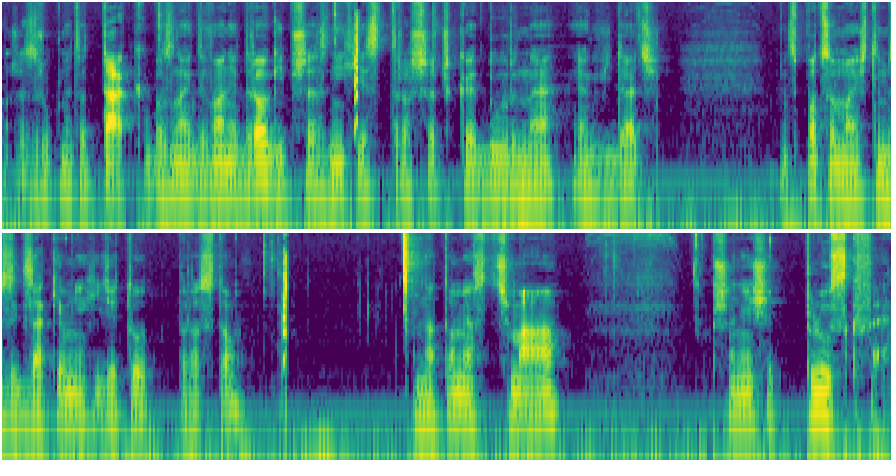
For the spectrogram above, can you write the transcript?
Może zróbmy to tak, bo znajdywanie drogi przez nich jest troszeczkę durne, jak widać. Więc po co ma iść tym zygzakiem? Niech idzie tu prosto. Natomiast ćma przeniesie pluskwę.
